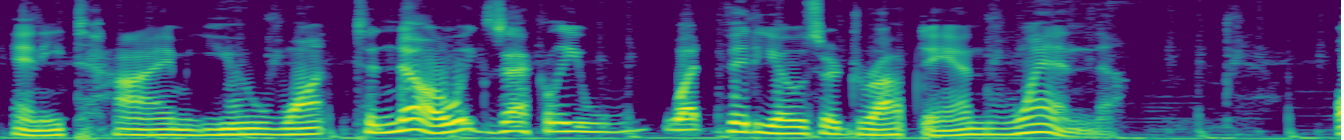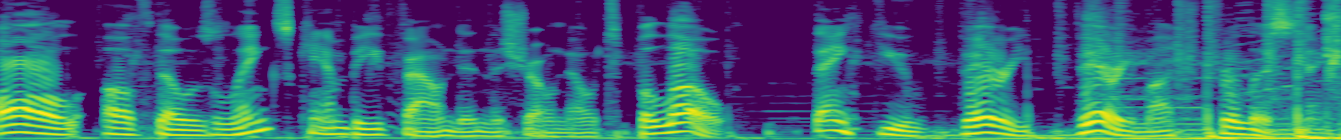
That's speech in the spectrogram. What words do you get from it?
anytime you want to know exactly what videos are dropped and when. All of those links can be found in the show notes below. Thank you very, very much for listening.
